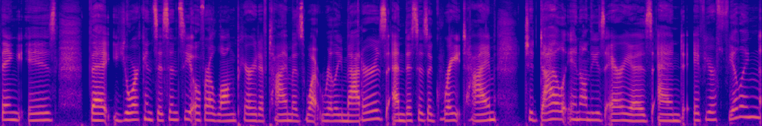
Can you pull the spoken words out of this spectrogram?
thing is that your consistency over a long period of time is what really matters. And this is a great time to dial in on these areas. And if you're feeling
